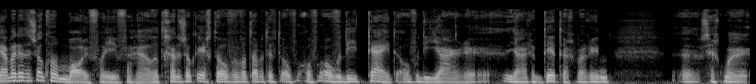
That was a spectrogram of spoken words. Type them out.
Ja, maar dat is ook wel mooi van je verhaal. Het gaat dus ook echt over, wat dat betreft, over, over, over die tijd. Over die jaren, jaren 30, waarin, uh, zeg maar...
